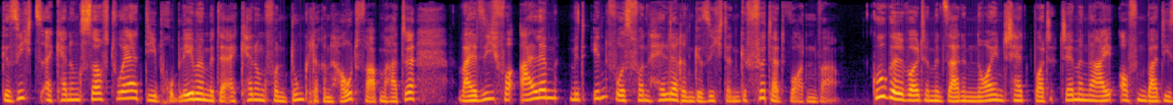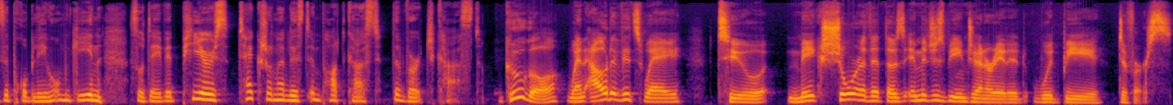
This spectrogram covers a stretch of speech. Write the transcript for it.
Gesichtserkennungssoftware, die Probleme mit der Erkennung von dunkleren Hautfarben hatte, weil sie vor allem mit Infos von helleren Gesichtern gefüttert worden war. Google wollte mit seinem neuen Chatbot Gemini offenbar diese Probleme umgehen, so David Pierce, Tech-Journalist im Podcast The Vergecast. Google went out of its way to make sure that those images being generated would be diverse.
